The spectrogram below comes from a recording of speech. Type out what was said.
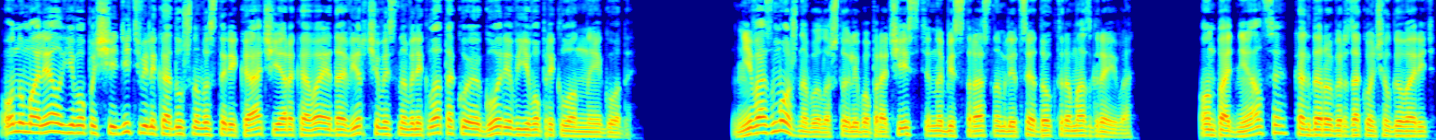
он умолял его пощадить великодушного старика, чья роковая доверчивость навлекла такое горе в его преклонные годы. Невозможно было что-либо прочесть на бесстрастном лице доктора Масгрейва. Он поднялся, когда Роберт закончил говорить,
